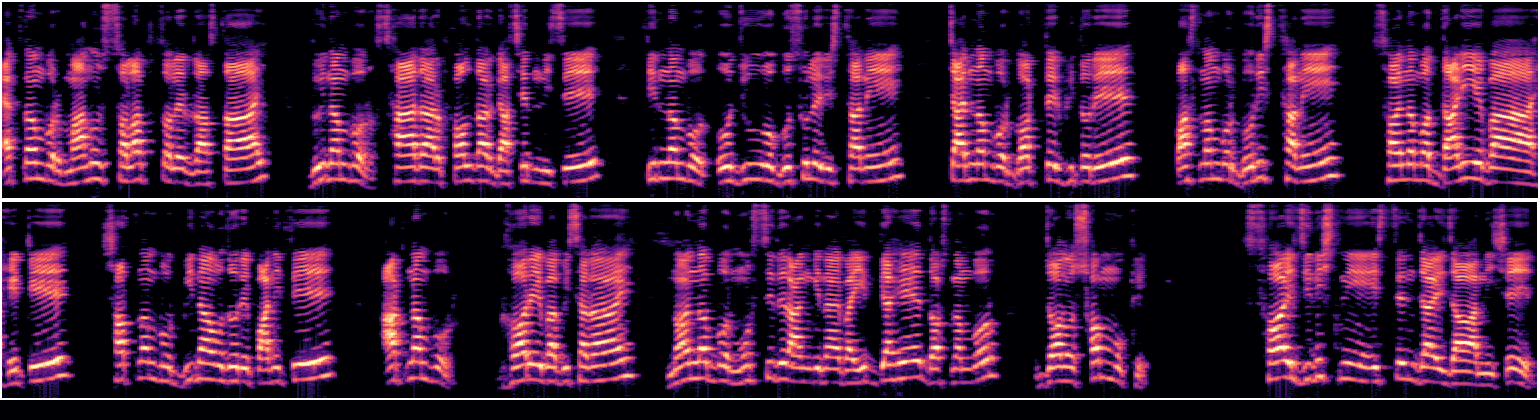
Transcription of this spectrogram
এক নম্বর, মানুষ চলাচলের রাস্তায়। দুই নম্বর ছায়াদার ফলদার গাছের নিচে। তিন নম্বর, অজু ও গোসলের স্থানে। চার নম্বর, গর্তের ভিতরে। পাঁচ নম্বর, গরিস্থানে। ছয় নম্বর, দাঁড়িয়ে বা হেঁটে। সাত নম্বর, বিনা ওজরে পানিতে। আট নম্বর, ঘরে বা বিছানায়। নয় নম্বর, মসজিদের আঙ্গিনায় বা ঈদগাহে। দশ নম্বর, জনসম্মুখে। ছয় জিনিস নিয়ে ইস্তেঞ্জায় যাওয়া নিষেধ।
